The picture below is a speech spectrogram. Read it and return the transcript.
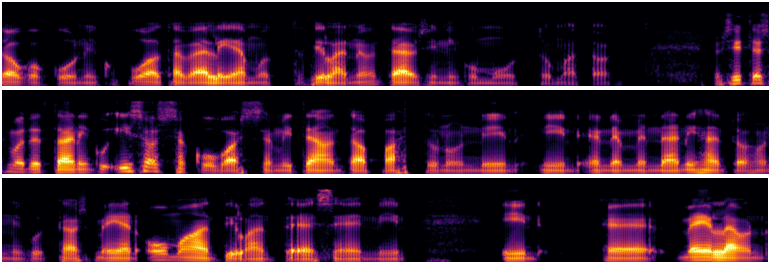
toukokuun niin kuin puolta väliä, mutta tilanne on täysin niin kuin muuttumaton. No sitten jos me otetaan niin kuin isossa kuvassa, mitä on tapahtunut, niin, niin ennen mennään ihan tuohon niin kuin taas meidän omaan tilanteeseen, niin, niin meillä on,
